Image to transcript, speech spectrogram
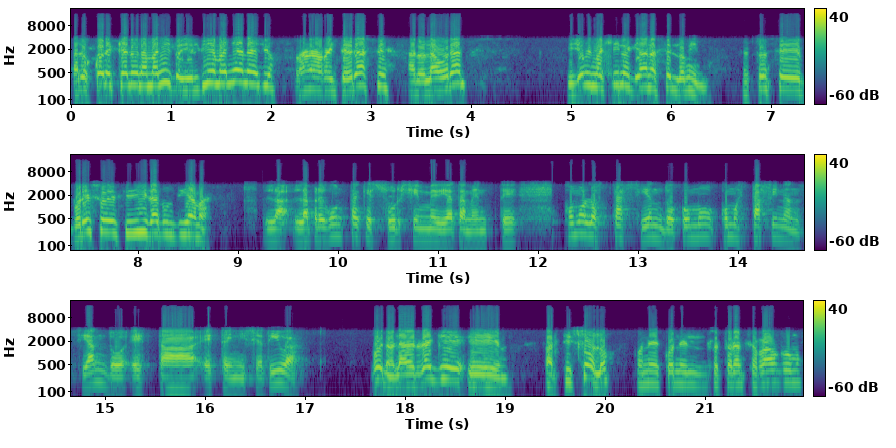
a los cuales quedan una manito y el día de mañana ellos van a reintegrarse a lo laboral y yo me imagino que van a hacer lo mismo. Entonces, por eso decidí dar un día más. La, la pregunta que surge inmediatamente, ¿cómo lo está haciendo? ¿Cómo, cómo está financiando esta, esta iniciativa? Bueno, la verdad que eh, partí solo con el, con el restaurante cerrado, como,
